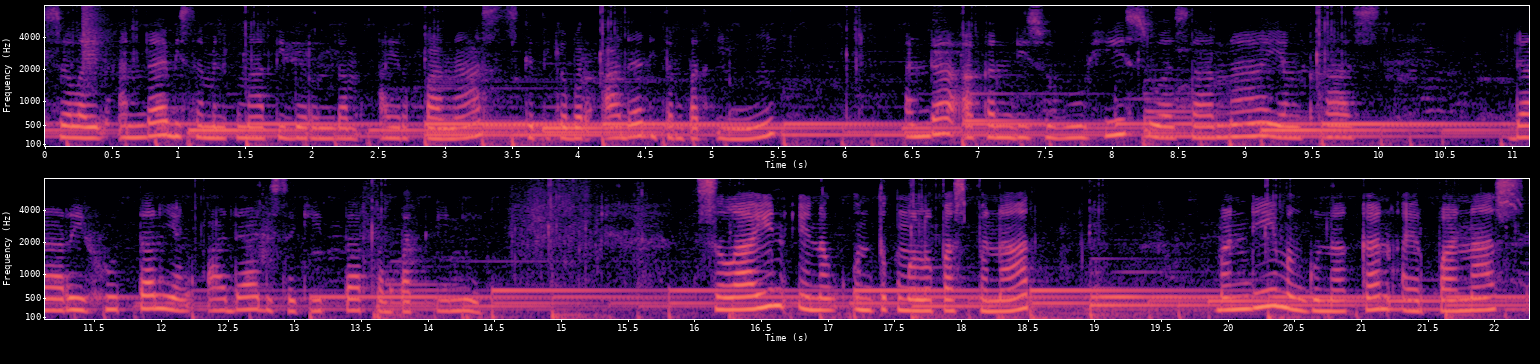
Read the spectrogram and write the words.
selain Anda bisa menikmati berendam air panas ketika berada di tempat ini, Anda akan disuguhi suasana yang khas dari hutan yang ada di sekitar tempat ini. Selain enak untuk melepas penat, Mandi menggunakan air panas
